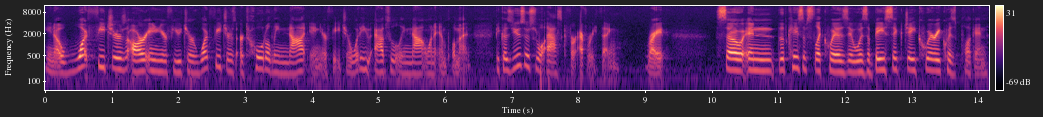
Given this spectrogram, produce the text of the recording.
You know, what features are in your future? What features are totally not in your feature? What do you absolutely not want to implement? Because users will ask for everything, right? So in the case of Slick Quiz, it was a basic jQuery quiz plugin.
